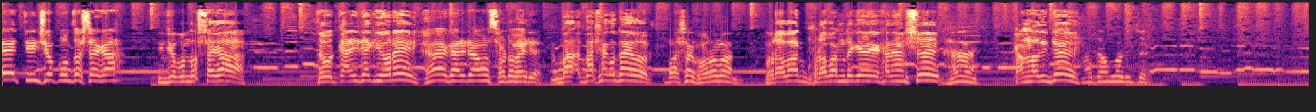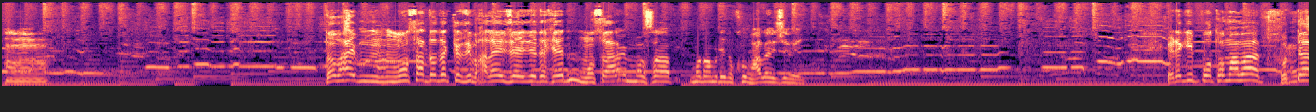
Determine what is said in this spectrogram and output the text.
এই তিনশো পঞ্চাশ টাকা। তিনশো পঞ্চাশ টাকা? তো গাড়িটা কি করে হ্যাঁ গাড়িটা আমার ছোট ভাই রে বাসা কোথায় ওর? বাসা ঘরবান। ঘোরাবান ঘোরাবান থেকে এখানে আসছে? হ্যাঁ। কামলা দিতে? হ্যাঁ কামলা দিতে। তো ভাই মশা তো দেখতেছি ভালো হয়েছে এই যে দেখেন মশা। মশা মোটামুটি খুব ভালো হয়েছে। ভাই এটা কি প্রথম আবাদ ভুট্টা?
